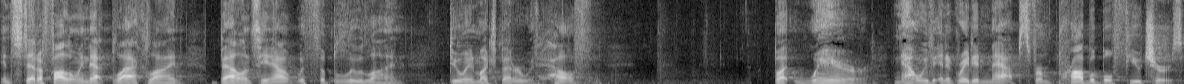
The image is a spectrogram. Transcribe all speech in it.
instead of following that black line, balancing out with the blue line? doing much better with health. But where? Now we've integrated maps from probable futures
